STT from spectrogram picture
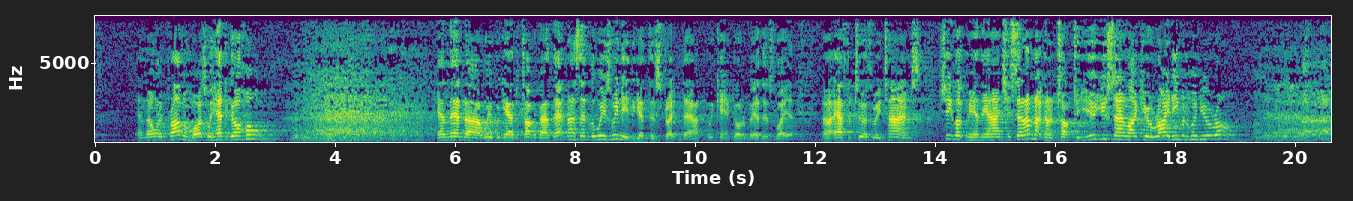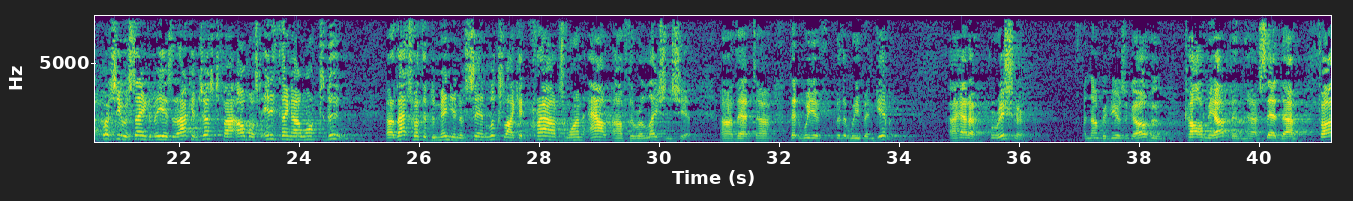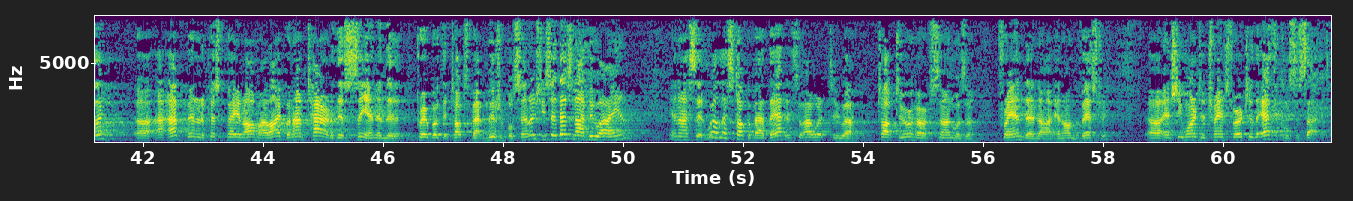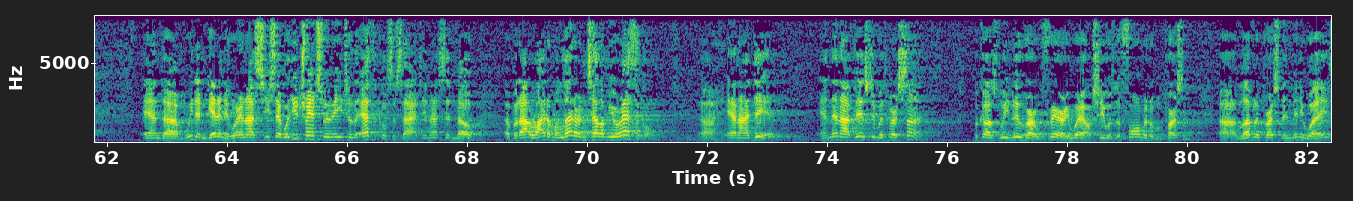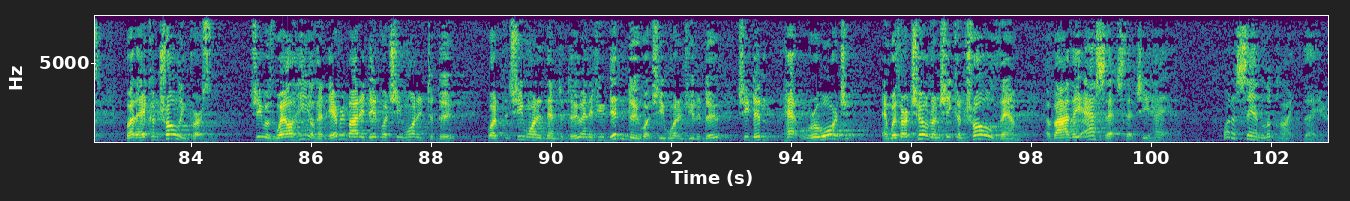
And the only problem was we had to go home. and then uh, we began to talk about that, and I said, Louise, we need to get this straightened out. We can't go to bed this way. And, uh, after two or three times, she looked me in the eye and she said, I'm not going to talk to you. You sound like you're right even when you're wrong. what she was saying to me is that I can justify almost anything I want to do. Uh, that's what the dominion of sin looks like. It crowds one out of the relationship uh, that uh, that we have that we've been given. I had a parishioner a number of years ago who called me up and uh, said, uh, "Father, I, have been an Episcopalian all my life, but I'm tired of this sin in the prayer book that talks about miserable sinners. She said, That's not who I am. And I said, Well, let's talk about that. And so I went to uh, talk to her. Her son was a friend and, uh, and on the vestry. Uh, and she wanted to transfer to the Ethical Society. And uh, we didn't get anywhere. And I, she said, Will you transfer me to the Ethical Society? And I said, No. Uh, but I'll write them a letter and tell them you're ethical. Uh, and I did. And then I visited with her son because we knew her very well. She was a formidable person, a lovely person in many ways, but a controlling person. She was well heeled, and everybody did what she wanted to do, what she wanted them to do. And if you didn't do what she wanted you to do, she didn't reward you. And with her children, she controlled them by the assets that she had. What does sin look like there?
